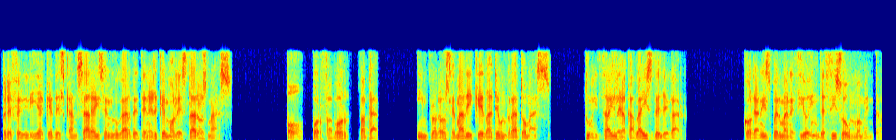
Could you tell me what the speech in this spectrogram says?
Preferiría que descansarais en lugar de tener que molestaros más. Oh, por favor, papá imploró Semari, quédate un rato más. Tú y Zayle acabáis de llegar. Coranis permaneció indeciso un momento.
